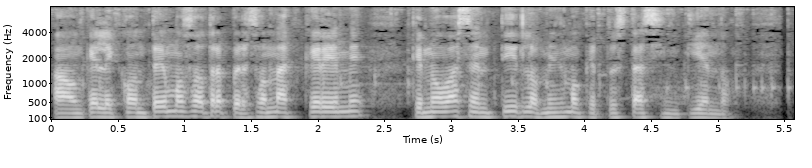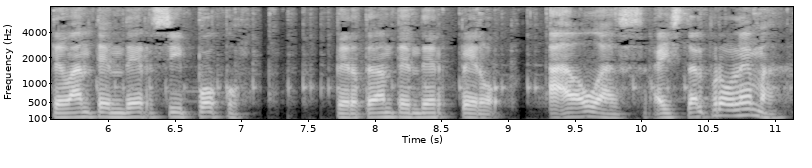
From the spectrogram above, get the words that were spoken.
Aunque le contemos a otra persona, créeme que no va a sentir lo mismo que tú estás sintiendo te va a entender, sí, poco, pero te va a entender, pero aguas, ahí está el problema,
